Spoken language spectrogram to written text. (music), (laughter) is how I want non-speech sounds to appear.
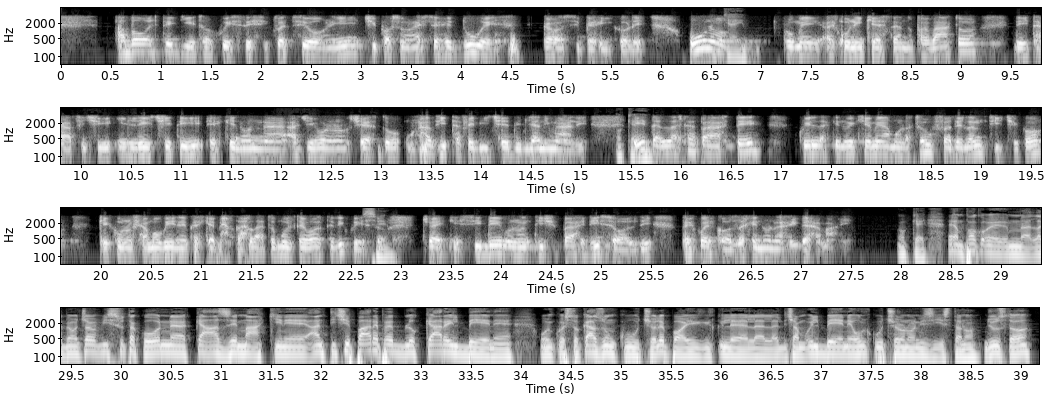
A volte dietro a queste situazioni ci possono essere due grossi pericoli. Uno, okay come alcune inchieste hanno provato, dei traffici illeciti e che non agevolano certo una vita felice degli animali. Okay. E dall'altra parte quella che noi chiamiamo la truffa dell'anticipo, che conosciamo bene perché abbiamo (laughs) parlato molte volte di questo, sì. cioè che si devono anticipare dei soldi per qualcosa che non arriverà mai. Ok, è un po' come mm, l'abbiamo già vissuta con case, macchine, anticipare per bloccare il bene, o in questo caso un cucciolo, e poi il, il, diciamo, il bene o il cucciolo non esistano, giusto?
